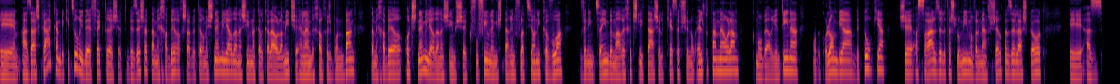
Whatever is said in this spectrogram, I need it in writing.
אה, אז ההשקעה כאן בקיצור היא באפקט רשת, בזה שאתה מחבר עכשיו יותר משני מיליארד אנשים לכלכלה העולמית שאין להם בכלל חשבון בנק, אתה מחבר עוד שני מיליארד אנשים שכפופים למשטר אינפלציוני קבוע ונמצאים במערכת שליטה של כסף שנועלת אותם מהעולם, כמו בארגנטינה, כמו בקולומביה, בטורקיה, שאסרה על זה לתשלומים אבל מאפשרת על זה להשקעות. אה, אז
